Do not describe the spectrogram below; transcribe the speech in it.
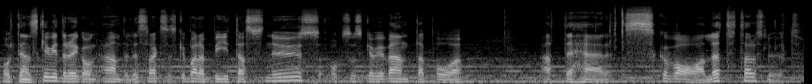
Och den ska vi dra igång alldeles strax. Jag ska bara byta snus och så ska vi vänta på att det här skvalet tar slut.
